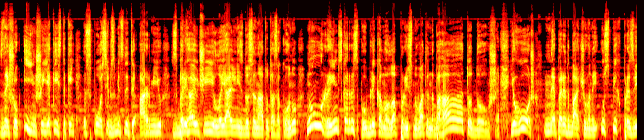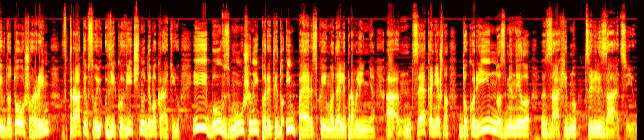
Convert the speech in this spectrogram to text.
знайшов інший якийсь такий спосіб зміцнити армію, зберігаючи її лояльність до сенату та закону, ну Римська республіка могла б проіснувати набагато довше. Його ж непередбачуваний успіх призвів до того, що Рим втратив свою віковічну демократію і був змушений перейти до імперської моделі правління. А це, звісно, докорінно змінило західну цивілізацію.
